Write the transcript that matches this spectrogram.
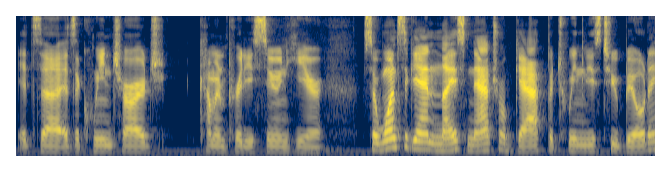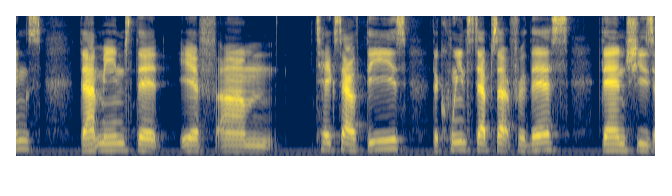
It's uh, it's a queen charge coming pretty soon here. So once again, nice natural gap between these two buildings. That means that if um, takes out these, the queen steps up for this, then she's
